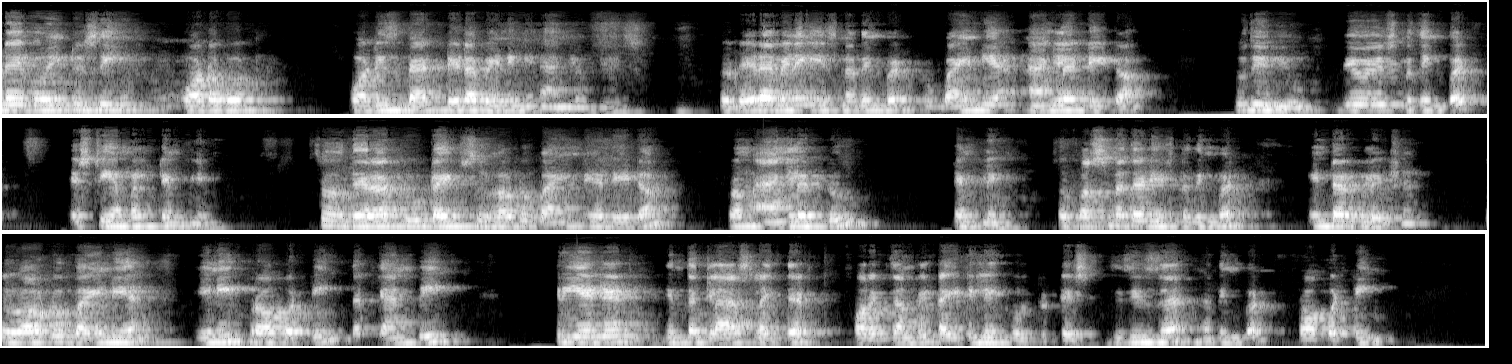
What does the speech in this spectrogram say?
today going to see what about what is back data binding in Angular views. So data binding is nothing but to bind a Angular data to the view. View is nothing but HTML template. So there are two types of how to bind your data from Angular to template. So first method is nothing but interpolation. So how to bind a any property that can be created in the class like that. For example, title equal to test. This is a nothing but property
